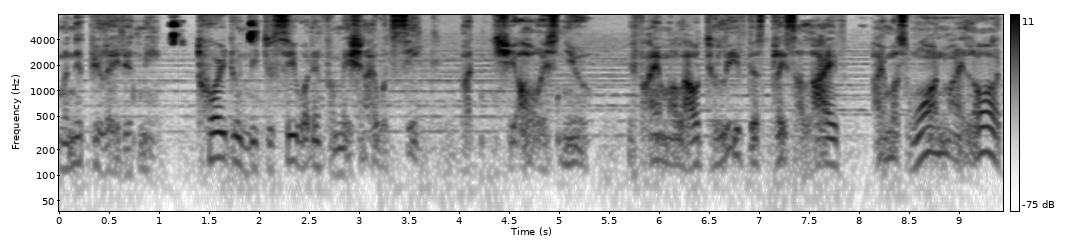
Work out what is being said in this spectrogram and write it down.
manipulated me, toyed with me to see what information I would seek. But she always knew. If I am allowed to leave this place alive, I must warn my lord,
